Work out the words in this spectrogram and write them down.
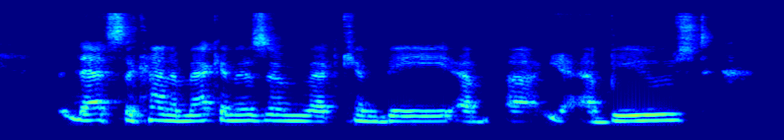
That's the kind of mechanism that can be uh, uh, abused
